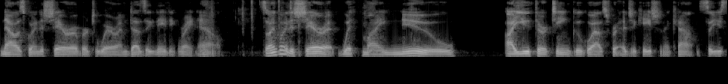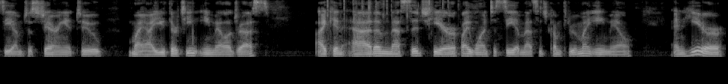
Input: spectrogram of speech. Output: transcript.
now is going to share over to where I'm designating right now. So I'm going to share it with my new IU13 Google Apps for Education account. So you see I'm just sharing it to my IU13 email address I can add a message here if I want to see a message come through my email. And here,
